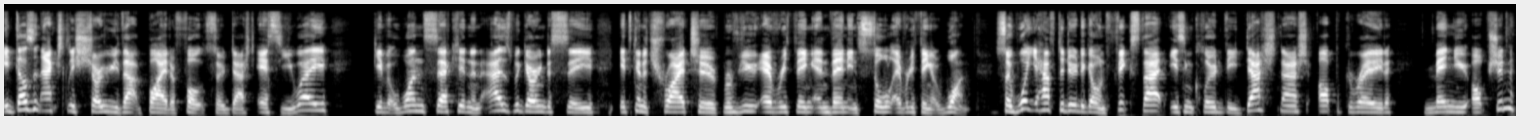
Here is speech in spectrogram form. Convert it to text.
it doesn't actually show you that by default. So dash SUA, give it one second, and as we're going to see, it's going to try to review everything and then install everything at once. So what you have to do to go and fix that is include the dash dash upgrade menu option,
